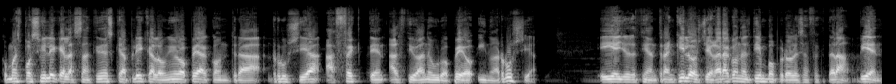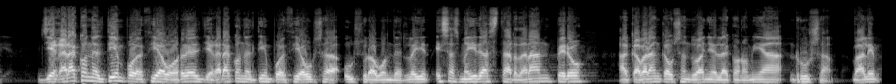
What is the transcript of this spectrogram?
cómo es posible que las sanciones que aplica la Unión Europea contra Rusia afecten al ciudadano europeo y no a Rusia? Y ellos decían, tranquilos, llegará con el tiempo, pero les afectará. Bien, llegará con el tiempo, decía Borrell, llegará con el tiempo, decía Ursula von der Leyen. Esas medidas tardarán, pero acabarán causando daño en la economía rusa, ¿vale?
